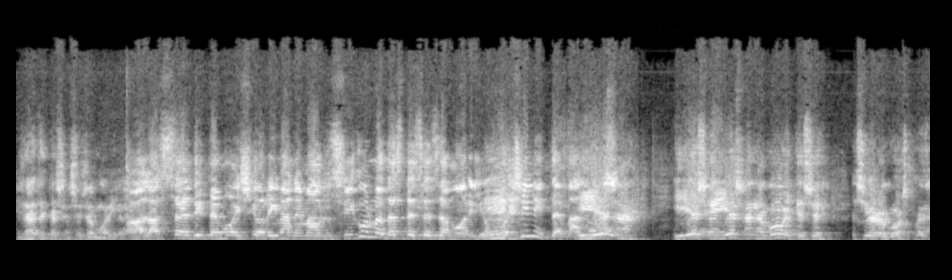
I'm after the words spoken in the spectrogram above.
znate da sam se zamorio. Ala sedite, moj Šjor Ivane, ma sigurno da ste se zamorili, E, počinite malo. I jesam, i jesam, jesam, ne bojte se, sjera gospoda.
